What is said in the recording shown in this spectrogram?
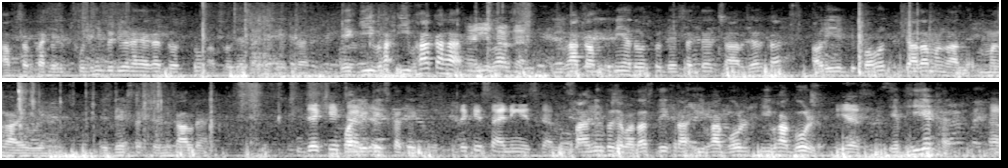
आप सबका हेल्पफुल ही वीडियो रहेगा दोस्तों। आप लोग जैसा देख रहे हैं। ये ईवा का है हाँ, ईवा कंपनी है दोस्तों देख सकते हैं चार्जर का। और ये बहुत ज़्यादा मंगा ले मंगाए हुए हैं। ये देख सकते हैं निकाल रहे हैं। देखिए क्वालिटी इसका देखिए। देखिए साइनिंग इसका। शाइनिंग तो ज़बरदस्त दिख रहा है Eva gold Eva gold yes ये वी है। हाँ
